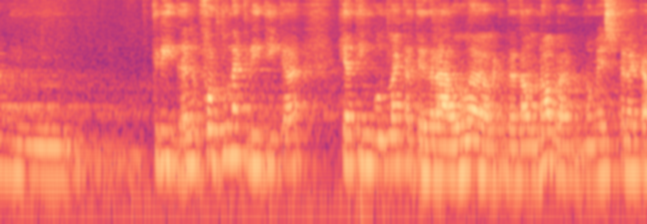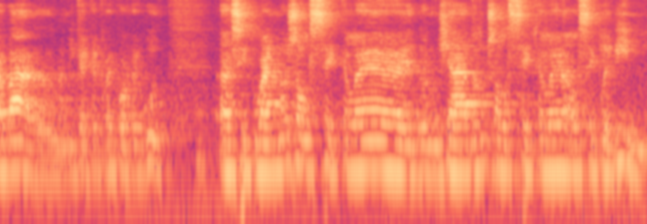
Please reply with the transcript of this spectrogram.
mm, crit, eh, fortuna crítica que ha tingut la catedral, eh, la catedral nova, només per acabar una mica aquest recorregut, eh, situant-nos al segle, doncs ja doncs, al segle, al segle XX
